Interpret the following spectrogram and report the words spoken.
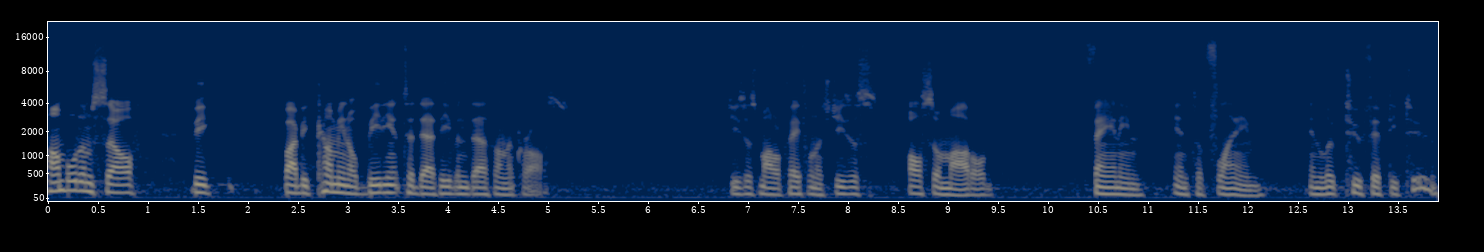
humbled himself by becoming obedient to death, even death on the cross. Jesus modeled faithfulness. Jesus also modeled fanning into flame. In Luke 2:52,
